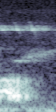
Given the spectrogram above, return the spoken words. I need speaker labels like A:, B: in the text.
A: people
